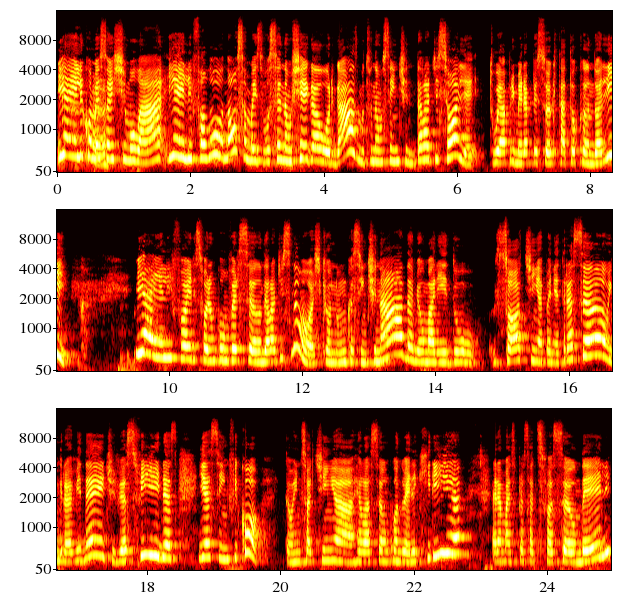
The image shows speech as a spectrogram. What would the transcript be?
E aí ele começou a estimular e aí ele falou, nossa, mas você não chega ao orgasmo? Tu não sente... Ela disse, olha, tu é a primeira pessoa que tá tocando ali. E aí ele foi, eles foram conversando. Ela disse, não, eu acho que eu nunca senti nada. Meu marido só tinha penetração, engravidei, tive as filhas e assim ficou. Então a gente só tinha relação quando ele queria, era mais para satisfação dele.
